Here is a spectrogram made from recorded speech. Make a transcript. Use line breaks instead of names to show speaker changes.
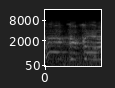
Tactical!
